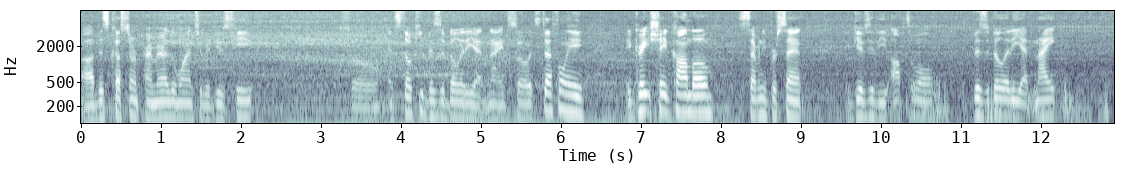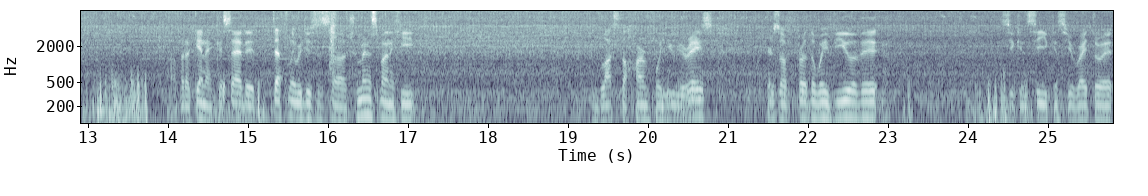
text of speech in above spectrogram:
Uh, this customer primarily wanted to reduce heat so and still keep visibility at night. So it's definitely a great shade combo, 70%. It gives you the optimal visibility at night. Uh, but again, like I said, it definitely reduces a tremendous amount of heat and blocks the harmful UV rays. Here's a further away view of it. As you can see, you can see right through it.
